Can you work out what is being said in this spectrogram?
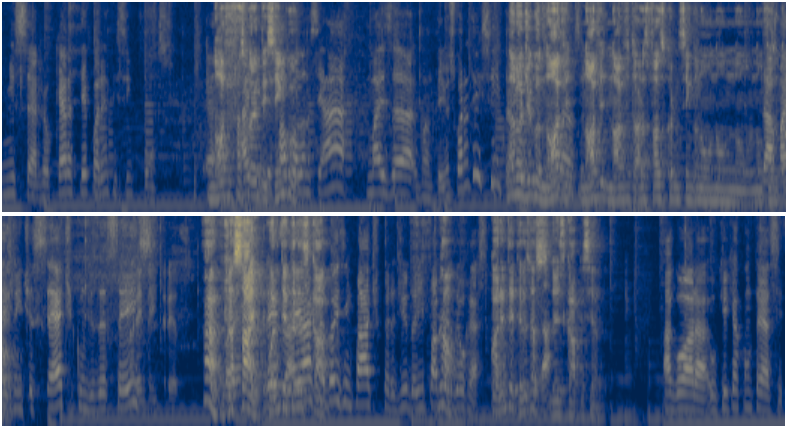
me serve. Eu quero é ter 45 pontos. É, 9 faz aí tem pessoal 45? falando assim, ah, mas uh, mantém os 45. Não, é, não, eu digo 9, segurança. 9, 9 vitórias faz os 45, não, não, não, não Dá fez o mais cálculo. 27 com 16. 43. Ah, já sai, 43, 43 aí escapa. dois empates perdidos aí pra Não. perder o resto. 43 já, Tá. já escapa esse ano. Agora, o que que acontece?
